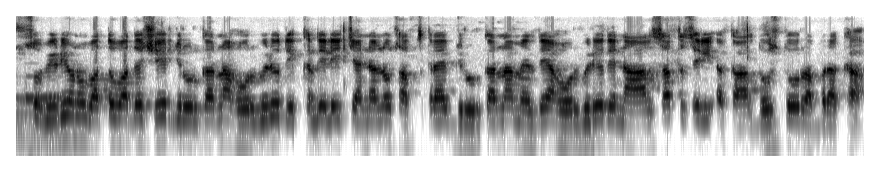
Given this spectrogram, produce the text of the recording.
ਸੋ ਵੀਡੀਓ ਨੂੰ ਵੱਧ ਤੋਂ ਵੱਧ ਸ਼ੇਅਰ ਜ਼ਰੂਰ ਕਰਨਾ, ਹੋਰ ਵੀਡੀਓ ਦੇਖਣ ਦੇ ਲਈ ਚੈਨਲ ਨੂੰ ਸਬਸਕ੍ਰਾਈਬ ਜ਼ਰੂਰ ਕਰਨਾ। ਮਿਲਦੇ ਆ ਹੋਰ ਵੀਡੀਓ ਦੇ ਨਾਲ। ਸਤਿ ਸ੍ਰੀ ਅਕਾਲ ਦੋਸਤੋ, ਰੱਬ ਰੱਖਾ।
